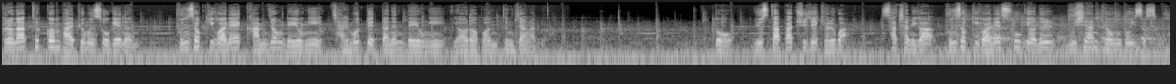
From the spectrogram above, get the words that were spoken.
그러나 특검 발표문 속에는 분석 기관의 감정 내용이 잘못됐다는 내용이 여러 번 등장합니다. 또 뉴스타파 취재 결과 사참위가 분석기관의 소견을 무시한 경우도 있었습니다.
